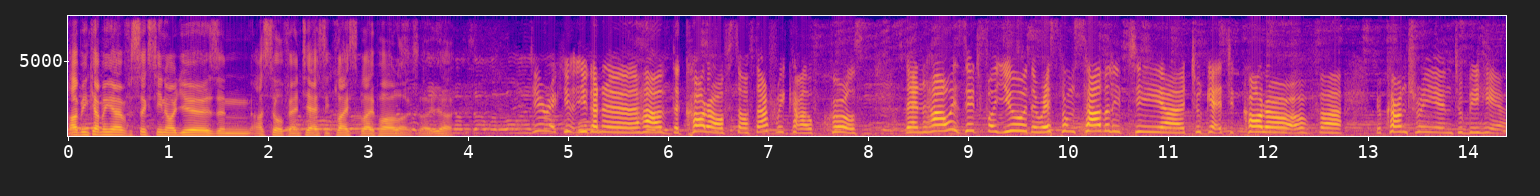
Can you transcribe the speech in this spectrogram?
I've been coming over for 16 odd years, and it's still a fantastic place to play polo. So yeah. Derek, you, you're gonna have the color of South Africa, of course. Then how is it for you, the responsibility uh, to get the color of uh, your country and to be here?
